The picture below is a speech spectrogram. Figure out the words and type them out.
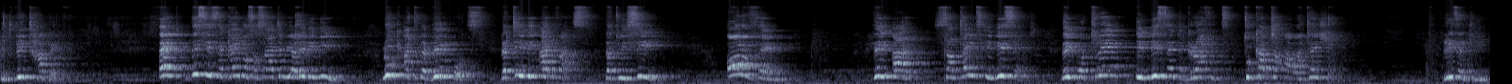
it didn't happen. And this is the kind of society we are living in. Look at the billboards, the TV adverts that we see. All of them, they are sometimes indecent. They portray indecent graphics to capture our attention. Recently,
